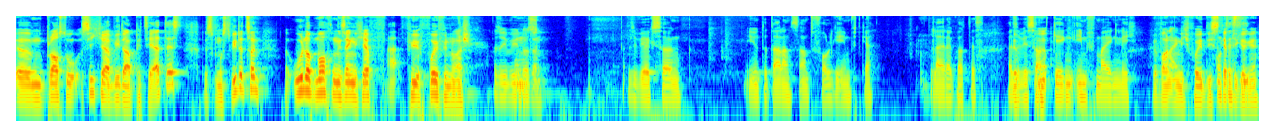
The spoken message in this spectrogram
ähm, brauchst du sicher wieder einen PCR-Test. Das musst du wieder zahlen. Urlaub machen ist eigentlich ja Ah. für, voll für den Arsch. Also ich will nur, also will ich sagen, ich und der Daran sind voll geimpft, gell? Leider Gottes. Also Ja, wir sind ja. gegen Impfen eigentlich. Wir waren eigentlich voll die Und das, Skeptiker, gell?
